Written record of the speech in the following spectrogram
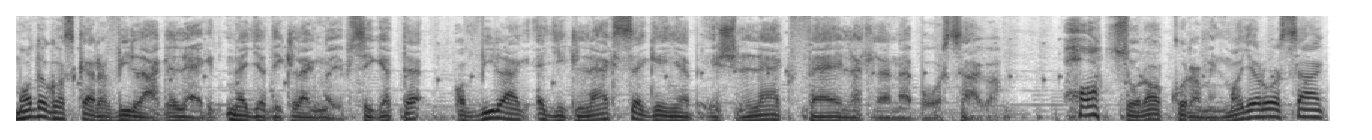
Madagaszkár a világ leg, negyedik legnagyobb szigete, a világ egyik legszegényebb és legfejletlenebb országa. Hatszor akkora, mint Magyarország,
